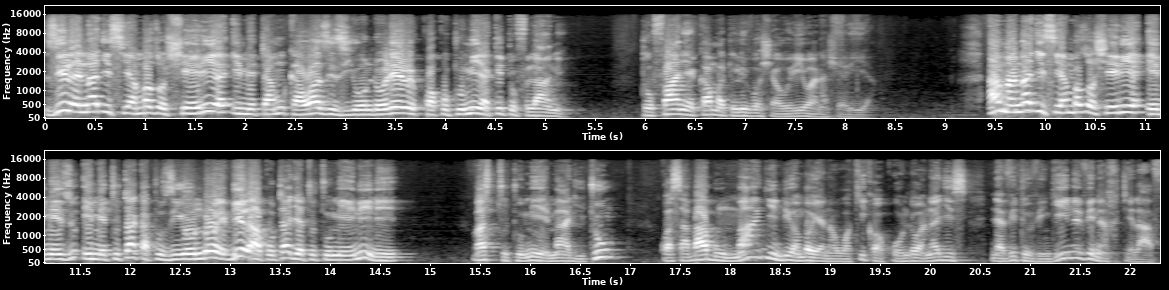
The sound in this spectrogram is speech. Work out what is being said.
zile najisi ambazo sheria imetamka wazi ziondolewe kwa kutumia kitu fulani. Tufanye kama tulivyoshauriwa na sheria ama najisi ambazo sheria imetutaka tuziondoe bila ya kutaja tutumie nini basi tutumie maji tu kwa sababu maji ndiyo ambayo yana uhakika wa kuondoa najisi na vitu vingine vina ikhtilafu.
